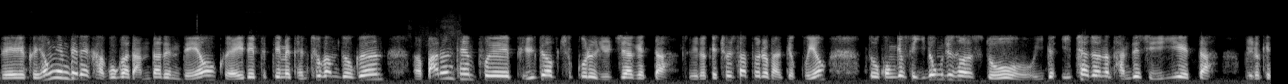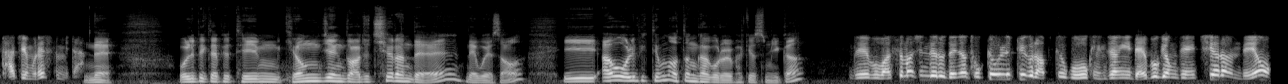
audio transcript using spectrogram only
네, 그 형님들의 각오가 남다른데요. 그 A 대표팀의 벤투 감독은 어, 빠른 템포의 빌드업 축구를 유지하겠다. 이렇게 출사표를 밝혔고요. 또 공격수 이동준 선수도 2차전은 반드시 이기겠다. 이렇게 다짐을 했습니다. 네. 올림픽 대표팀 경쟁도 아주 치열한데 내부에서 이 아우 올림픽 팀은 어떤 각오를 밝혔습니까? 네, 뭐 말씀하신 대로 내년 도쿄올림픽을 앞두고 굉장히 내부 경쟁이 치열한데요.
